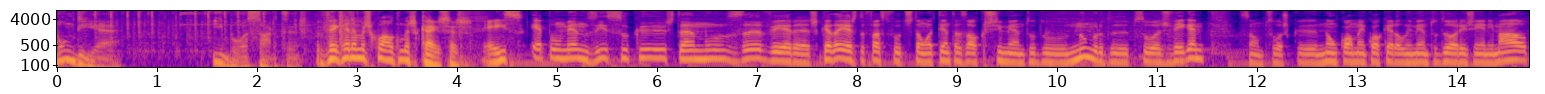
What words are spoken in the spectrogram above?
Bom dia e boa sorte. Vegana, mas com algumas queixas. É isso? É pelo menos isso que estamos a ver. As cadeias de fast food estão atentas ao crescimento do número de pessoas vegan. São pessoas que não comem qualquer alimento de origem animal,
